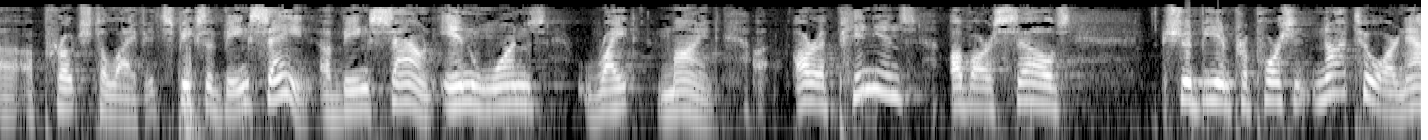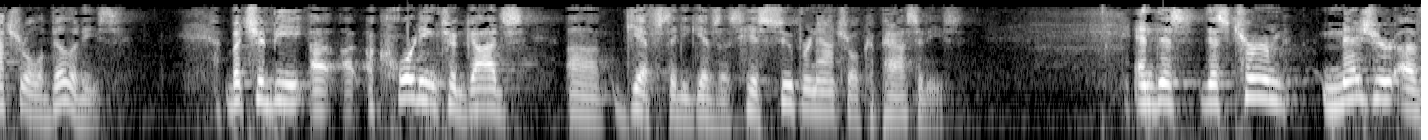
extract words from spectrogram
uh, approach to life. It speaks of being sane, of being sound in one's right mind. Uh, our opinions of ourselves should be in proportion not to our natural abilities, but should be uh, uh according to God's uh, gifts that He gives us, His supernatural capacities. And this, this term, measure of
